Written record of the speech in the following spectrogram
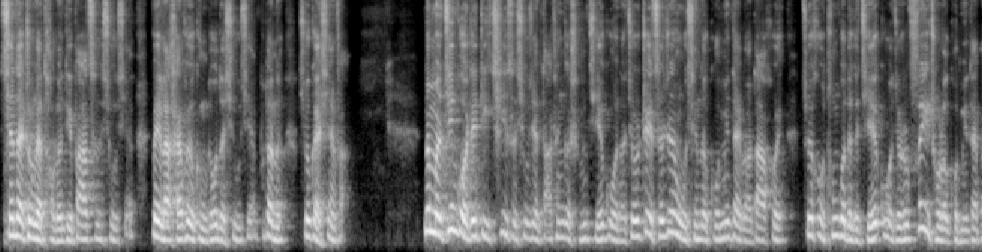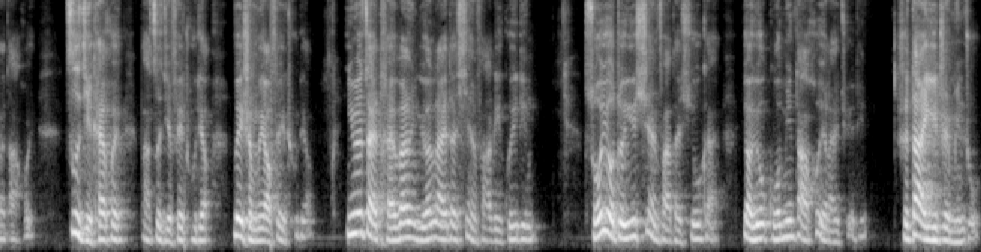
现在正在讨论第八次修宪，未来还会有更多的修宪，不断的修改宪法。那么，经过这第七次修宪，达成一个什么结果呢？就是这次任务型的国民代表大会最后通过这个结果，就是废除了国民代表大会，自己开会把自己废除掉。为什么要废除掉？因为在台湾原来的宪法里规定，所有对于宪法的修改要由国民大会来决定，是代议制民主，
